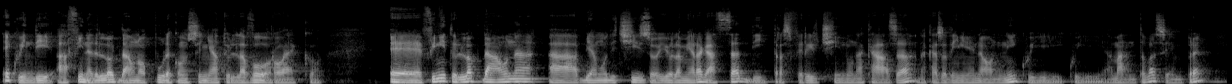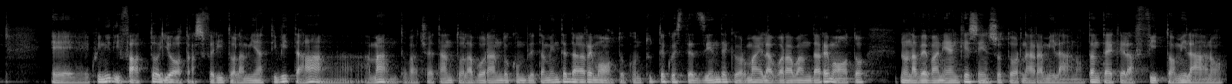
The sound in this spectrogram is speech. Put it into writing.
e quindi a fine del lockdown ho pure consegnato il lavoro, ecco. E finito il lockdown abbiamo deciso io e la mia ragazza di trasferirci in una casa, la casa dei miei nonni, qui, qui a Mantova sempre, e quindi di fatto io ho trasferito la mia attività a Mantova, cioè tanto lavorando completamente da remoto, con tutte queste aziende che ormai lavoravano da remoto, non aveva neanche senso tornare a Milano, tant'è che l'affitto a Milano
